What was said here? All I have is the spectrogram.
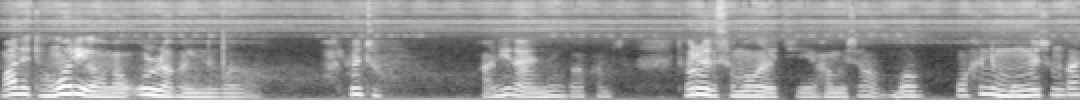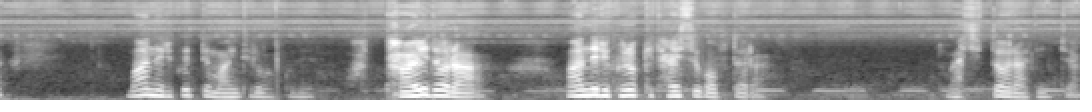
마늘 덩어리가 막 올라가 있는 거야. 아, 이건 좀 아니다 아닌가 하면서 덜어져서 먹어야지 하면서 먹고 한 입 먹는 순간 마늘이 그때 많이 들어갔거든요. 와, 달더라. 마늘이 그렇게 달 수가 없더라. 맛있더라 진짜.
